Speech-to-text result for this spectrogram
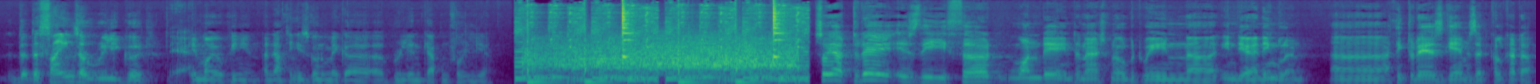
the the signs are really good, Yeah. in my opinion. And I think he's going to make a, a brilliant captain for India. So yeah, today is the third one-day international between uh, India and England. Uh, I think today's game is at Calcutta.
